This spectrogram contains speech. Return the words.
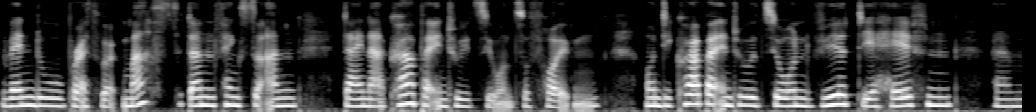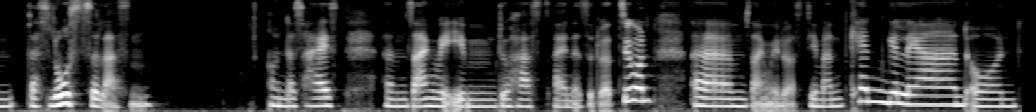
wenn du Breathwork machst, dann fängst du an, deiner Körperintuition zu folgen. Und die Körperintuition wird dir helfen, ähm, das loszulassen. Und das heißt, ähm, sagen wir eben, du hast eine Situation, ähm, sagen wir, du hast jemanden kennengelernt und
